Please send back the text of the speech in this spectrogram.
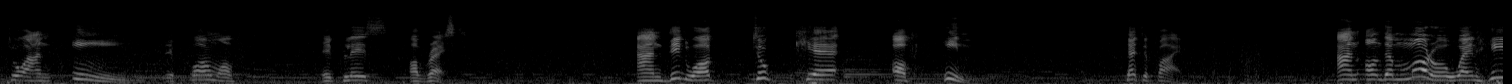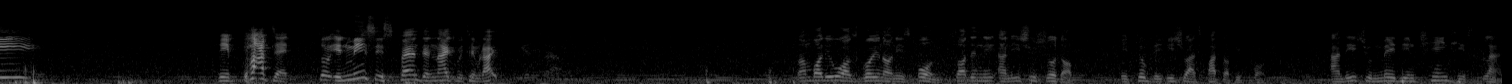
to an inn, the form of a place of rest. And did what? Took care of him. 35. And on the morrow, when he departed, so it means he spent the night with him, right? Somebody was going on his phone, suddenly an issue showed up. He took the issue as part of his phone. And the issue made him change his plan.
